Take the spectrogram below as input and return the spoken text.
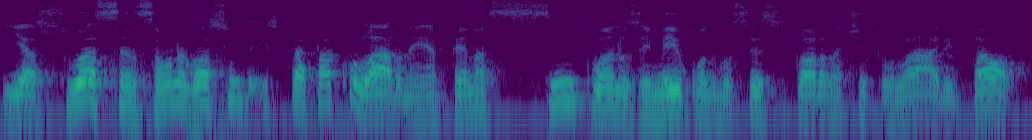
e a sua ascensão é um negócio espetacular, né? Em apenas cinco anos e meio, quando você se torna titular e tal,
